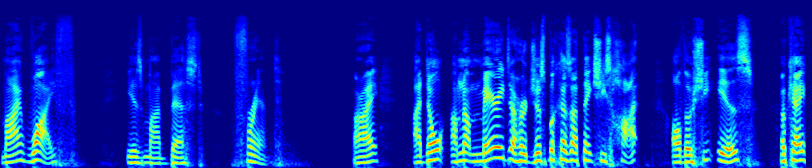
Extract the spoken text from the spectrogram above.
My wife is my best friend. All right? I don't I'm not married to her just because I think she's hot, although she is. Okay?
